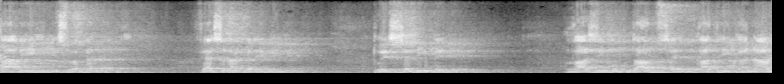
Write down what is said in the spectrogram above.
तारीख इस वक्त फैसला करेगी। तो इस सदी में गाजी मुमताज़ हुसैन कादरी का नाम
